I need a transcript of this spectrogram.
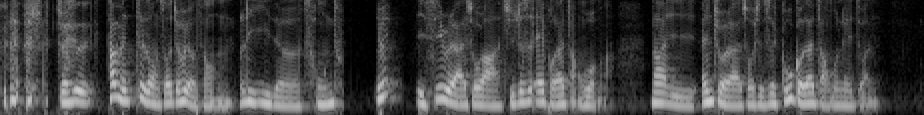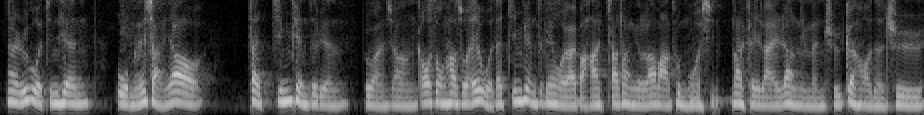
就是他们这种时候就会有这种利益的冲突，因为以 Siri 来说啦，其实就是 Apple 在掌握嘛。那以 Android 来说，其实 Google 在掌握那一端。那如果今天我们想要在晶片这边，不管像高通，他说：“哎，我在晶片这边，我来把它加上一个拉马兔模型，那可以来让你们去更好的去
